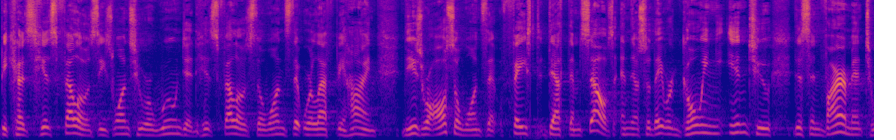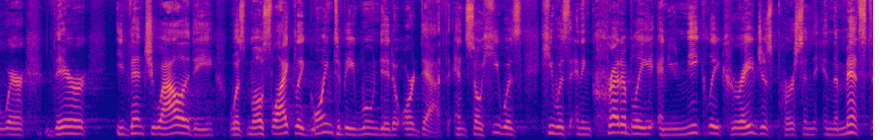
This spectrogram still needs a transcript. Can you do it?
because his fellows, these ones who were wounded, his fellows, the ones that were left behind, these were also ones that faced death themselves. And so they were going into this environment to where their eventuality was most likely going to be wounded or death. And so he was, he was an incredibly and uniquely courageous person in the midst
